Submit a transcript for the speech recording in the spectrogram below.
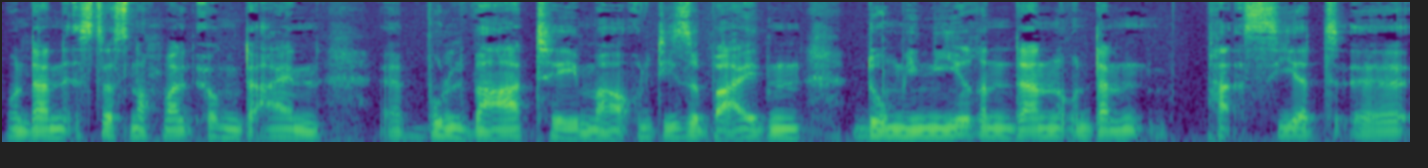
und dann ist das nochmal irgendein äh, Boulevardthema und diese beiden dominieren dann und dann passiert äh,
